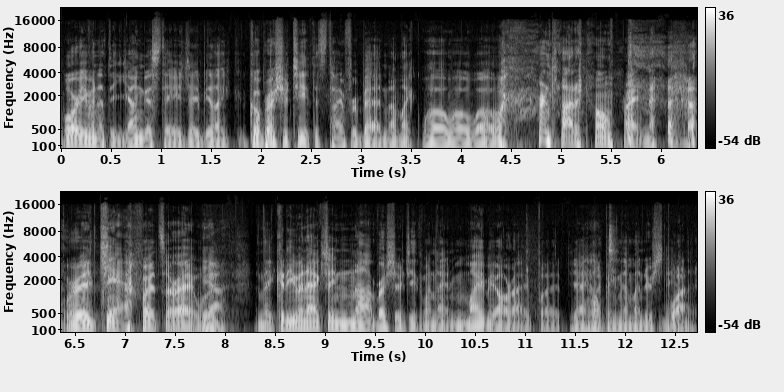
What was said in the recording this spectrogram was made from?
Or even at the youngest age, they'd be like, "Go brush your teeth. It's time for bed." And I'm like, "Whoa, whoa, whoa! We're not at home right now. We're at camp. It's all right." Yeah. And they could even actually not brush their teeth one night. It might be all right, but yeah, helping them understand What? it.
